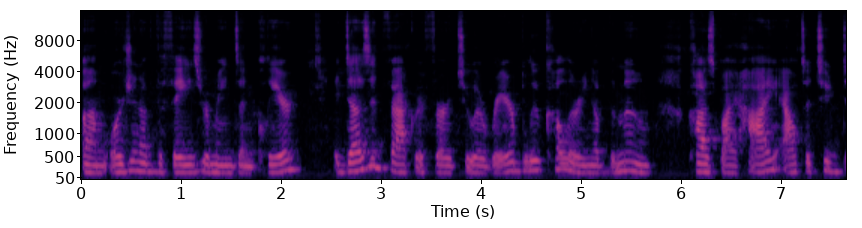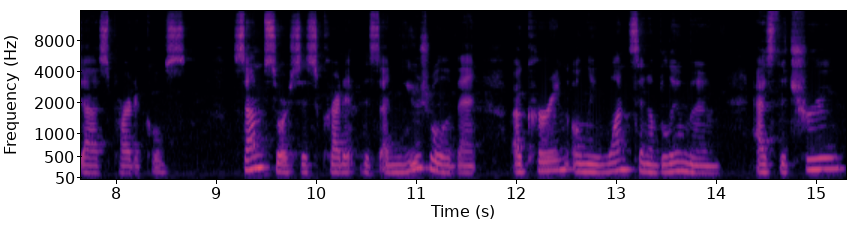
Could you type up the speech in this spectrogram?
um, origin of the phase remains unclear, it does in fact refer to a rare blue coloring of the moon caused by high altitude dust particles. Some sources credit this unusual event occurring only once in a blue moon as the true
